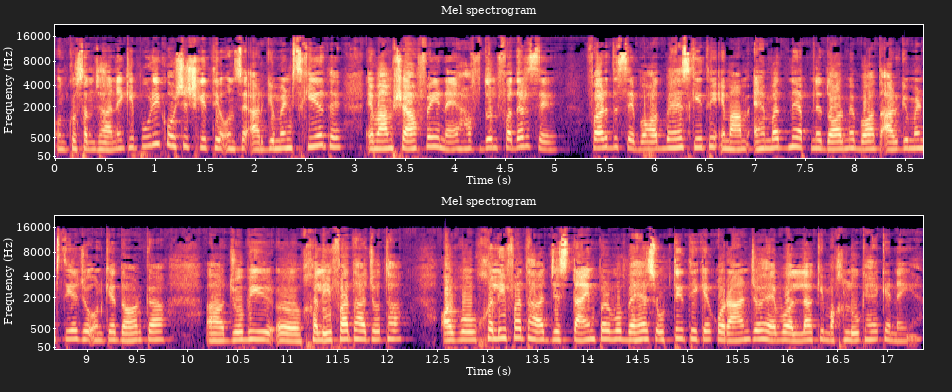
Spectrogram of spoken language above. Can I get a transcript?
उनको समझाने की पूरी कोशिश की थी, उनसे आर्ग्यूमेंट्स किए थे। इमाम शाफी ने हफ्दुल फदर से फर्द से बहुत बहस की थी। इमाम अहमद ने अपने दौर में बहुत आर्ग्यूमेंट्स दिए जो उनके दौर का जो भी खलीफा था, जो था। और वो खलीफा था जिस टाइम पर वो बहस उठती थी कि कुरान जो है वो अल्लाह की मखलूक है कि नहीं है।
